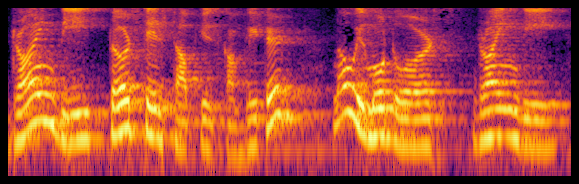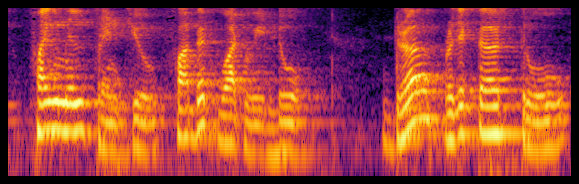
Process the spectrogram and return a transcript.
Drawing the third stage top view is completed. Now we'll move towards drawing the final front view. For that what we'll do? Draw projectors through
